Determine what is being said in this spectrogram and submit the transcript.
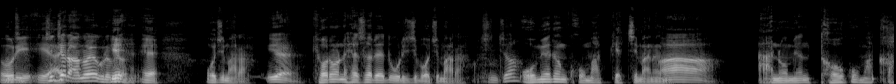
우리 예, 어, 진짜로 안 와요, 그러면? 예, 예. 오지 마라. 예. 결혼해서라도 우리 집 오지 마라. 진짜? 오면은 고맙겠지만은 아. 안 오면 더 고맙다.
